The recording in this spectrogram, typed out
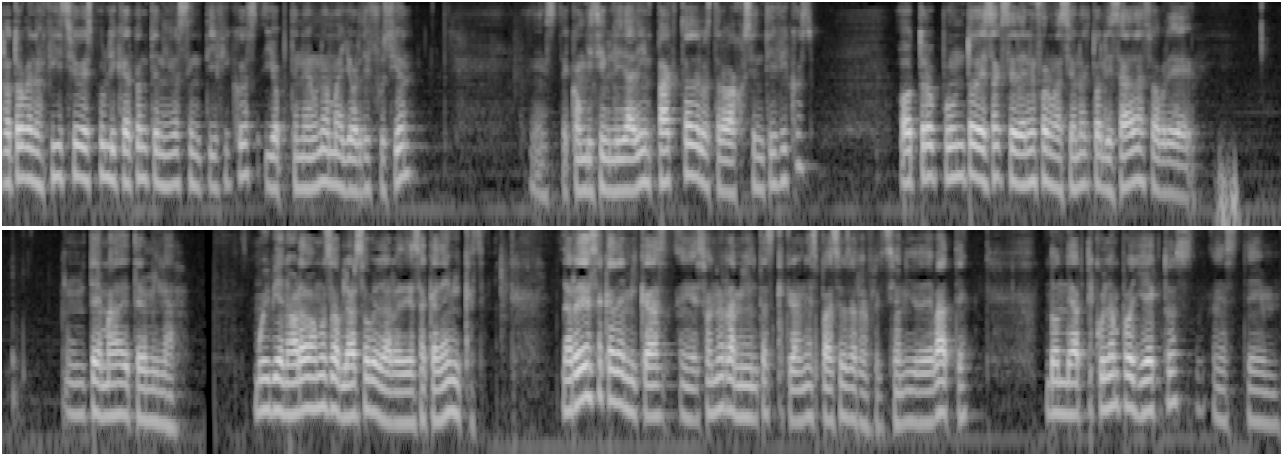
otro beneficio es publicar contenidos científicos y obtener una mayor difusión, este, con visibilidad e impacto de los trabajos científicos. Otro punto es acceder a información actualizada sobre un tema determinado. Muy bien, ahora vamos a hablar sobre las redes académicas. Las redes académicas eh, son herramientas que crean espacios de reflexión y de debate, donde articulan proyectos este, en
